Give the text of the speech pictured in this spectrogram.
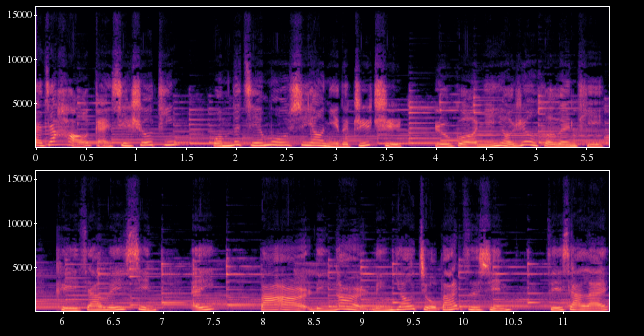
大家好，感谢收听我们的节目，需要你的支持。如果您有任何问题，可以加微信 a 八二零二零幺九八咨询。接下来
